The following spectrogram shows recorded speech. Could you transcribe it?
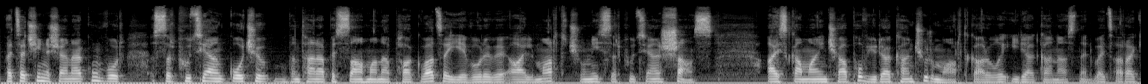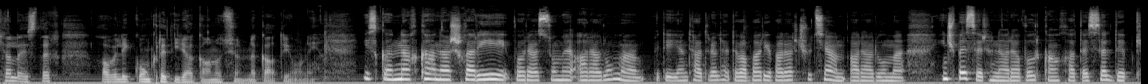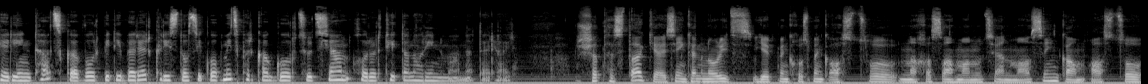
բայց դա չի նշանակում, որ սրբության կոչը ընդհանրապես սահմանափակված է եւ որևէ այլ մարդ չունի սրբության շանս այս կամ այն չափով յուրաքանչյուր մարդ կարող է իրականացնել, բայց առաքյալը այստեղ ավելի կոնկրետ իրականություն նկատի ունի։ Իսկ նախքան աշխարհի, որ ասում է արարումը, պիտի ընդհանրել հետեւաբար եւ արարչության արարումը, ինչպես էր հնարավոր կանխատեսել դեպքերի ընթացքը, որ պիտի բերեր Քրիստոսի կողմից փրկagorցության խորհրդի տնորինմանը Տեր հայր շատ հստակ է, այսինքն նորից երբ մենք խոսում ենք Աստծո նախասահմանության մասին կամ Աստծո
